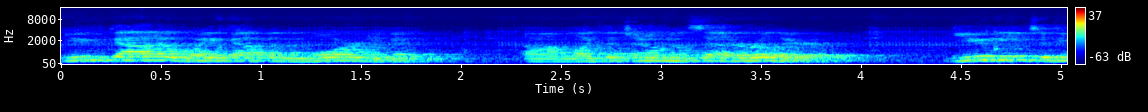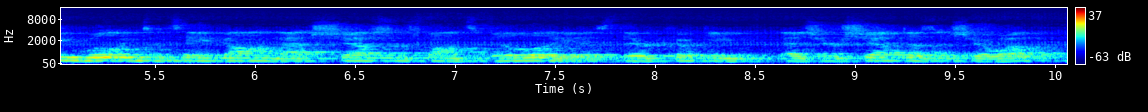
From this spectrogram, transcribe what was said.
You've got to wake up in the morning and, um, like the gentleman said earlier, you need to be willing to take on that chef's responsibility as they're cooking, as your chef doesn't show up.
